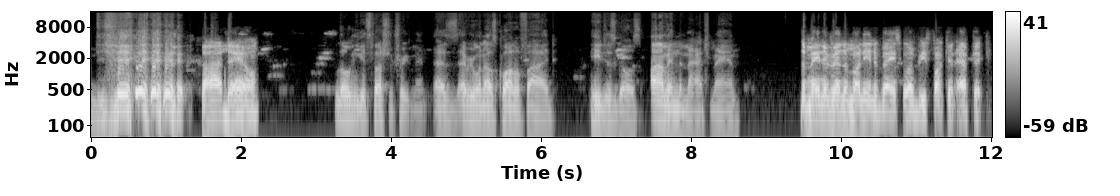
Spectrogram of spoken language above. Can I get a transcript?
God damn. Logan gets special treatment as everyone else qualified. He just goes, "I'm in the match, man." The main event of Money in the Bank is going to be fucking epic.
